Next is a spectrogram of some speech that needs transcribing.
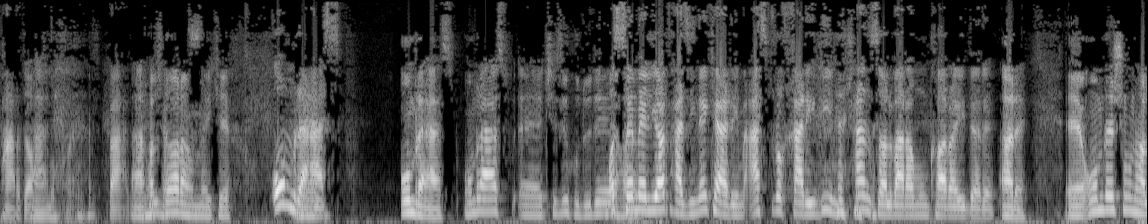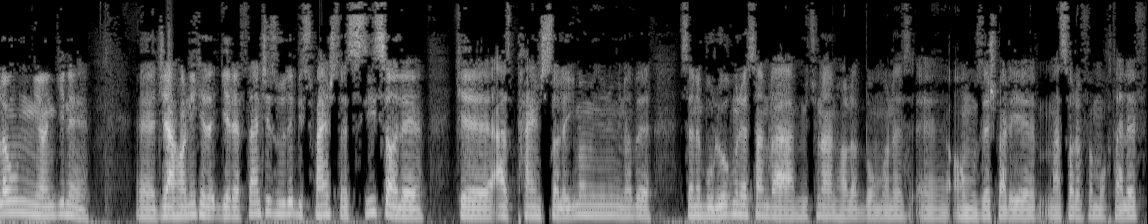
پرداخت بله. بکنید. بله به هر حال دارم که عمر اسب. عمر اسب. عمر اسب چیزی حدود ما سه میلیارد هزینه کردیم. اسب رو خریدیم. چند سال برامون کارایی داره. آره. عمرشون حالا اون میانگینه جهانی که گرفتن چیز حدود 25 تا 30 ساله که از 5 سالگی ما می‌دونیم اینا به سن بلوغ می‌رسن و می‌تونن حالا به عنوان آموزش برای مصارف مختلف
